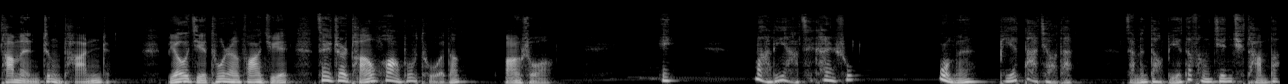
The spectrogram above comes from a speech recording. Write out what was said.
他们正谈着，表姐突然发觉在这儿谈话不妥当。忙说：“哎，玛利亚在看书，我们别打搅她，咱们到别的房间去谈吧。”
